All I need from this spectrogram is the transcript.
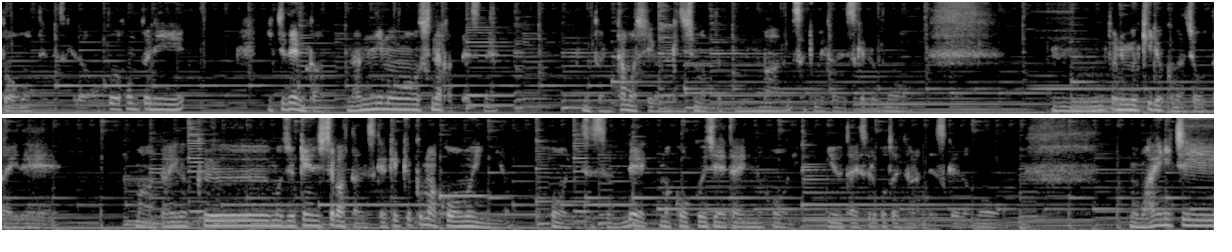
と思ってるんですけど、僕は本当に1年間何にもしなかったですね。本当に魂が抜けてしまったまあさっきも言ったんですけども、本当に無気力な状態で、まあ大学も受験したかったんですけど、結局まあ公務員の方に進んで、まあ、航空自衛隊の方に入隊することになるんですけれども、もう毎日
